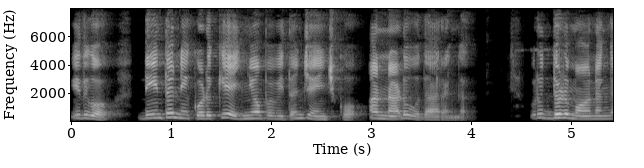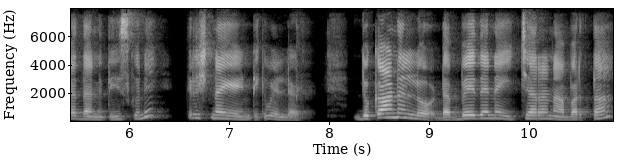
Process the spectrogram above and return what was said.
ఇదిగో దీంతో నీ కొడుక్కి యజ్ఞోపవీతం చేయించుకో అన్నాడు ఉదారంగా. వృద్ధుడు మౌనంగా దాన్ని తీసుకుని కృష్ణయ్య ఇంటికి వెళ్ళాడు. దుకాణంలో డబ్బేదైనా ఇచ్చారా నా భర్త?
